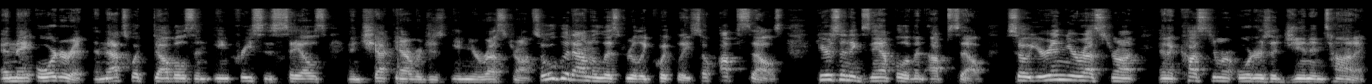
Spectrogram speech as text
and they order it. And that's what doubles and increases sales and check averages in your restaurant. So we'll go down the list really quickly. So upsells. Here's an example of an upsell. So you're in your restaurant and a customer orders a gin and tonic.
